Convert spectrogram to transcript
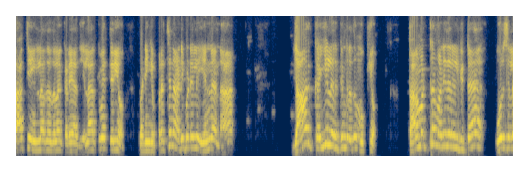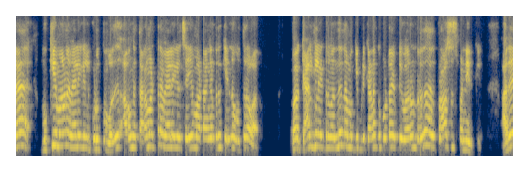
சாத்தியம் இல்லாததெல்லாம் கிடையாது. எல்லாருக்குமே தெரியும். பட் இங்க பிரச்சனை அடிப்படையில என்னன்னா யார் கையில் இருக்குன்றது முக்கியம். தரமற்ற மனிதர்கள்கிட்ட ஒரு சில முக்கியமான வேலைகள் கொடுக்கும்போது அவங்க தரமற்ற வேலைகள் செய்ய மாட்டாங்கன்றதுக்கு என்ன உத்தரவாதம்? இப்போ கால்குலேட்டர் வந்து நமக்கு இப்படி கணக்கு போட்டா இப்படி வரும்ன்றது அது ப்ராசஸ் பண்ணிருக்கு அதே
